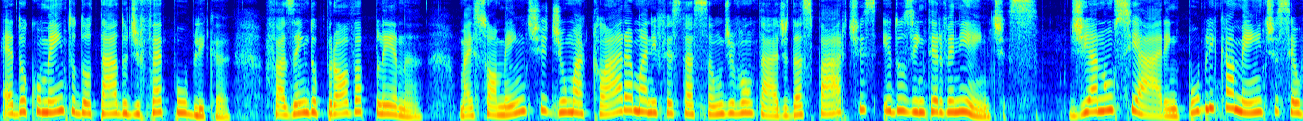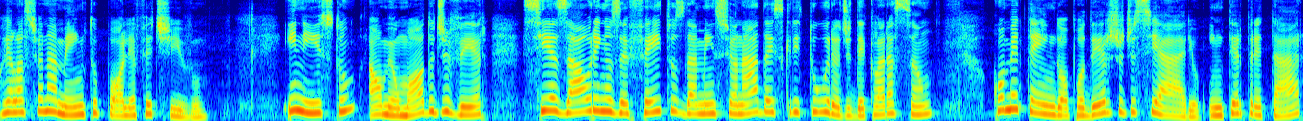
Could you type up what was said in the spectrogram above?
é documento dotado de fé pública, fazendo prova plena, mas somente de uma clara manifestação de vontade das partes e dos intervenientes, de anunciarem publicamente seu relacionamento poliafetivo e nisto, ao meu modo de ver, se exaurem os efeitos da mencionada escritura de declaração, cometendo ao Poder Judiciário interpretar,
